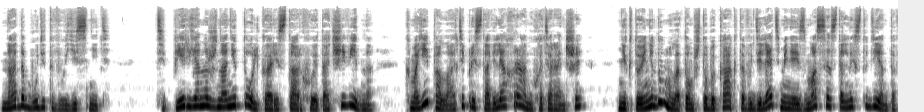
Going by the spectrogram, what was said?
надо будет выяснить. Теперь я нужна не только Аристарху, это очевидно. К моей палате приставили охрану, хотя раньше никто и не думал о том, чтобы как-то выделять меня из массы остальных студентов.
